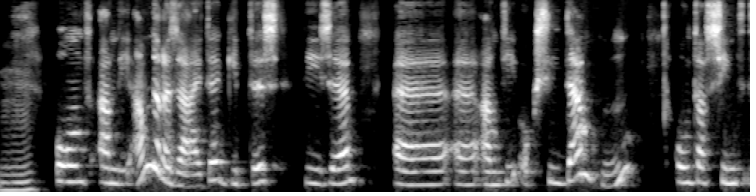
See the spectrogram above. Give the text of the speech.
Mhm. Und an die andere Seite gibt es diese äh, äh Antioxidanten. Und das sind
